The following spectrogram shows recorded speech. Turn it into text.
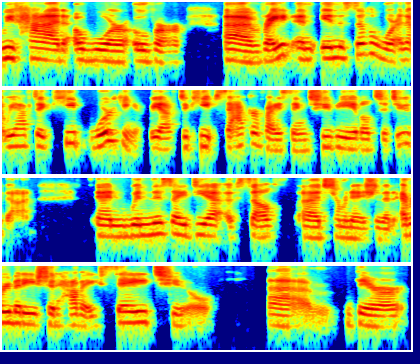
we've had a war over uh, right? And in the Civil War, and that we have to keep working it. We have to keep sacrificing to be able to do that. And when this idea of self uh, determination that everybody should have a say to um, their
